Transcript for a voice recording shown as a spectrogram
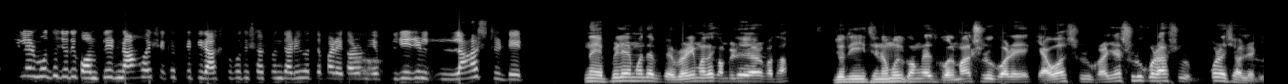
এপ্রিলের মধ্যে যদি কমপ্লিট না হয় সেক্ষেত্রে কি রাষ্ট্রপতি শাসন জারি হতে পারে? কারণ এপ্রিল লাস্ট ডেট না এপ্রিলের মধ্যে ফেব্রুয়ারির মধ্যে কমপ্লিট হয়ে যাওয়ার কথা। যদি তৃণমূল কংগ্রেস গোলমাল শুরু করে, ক্যাওয়াজ শুরু করে, যেটা শুরু করা, শুরু করেছে অলরেডি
